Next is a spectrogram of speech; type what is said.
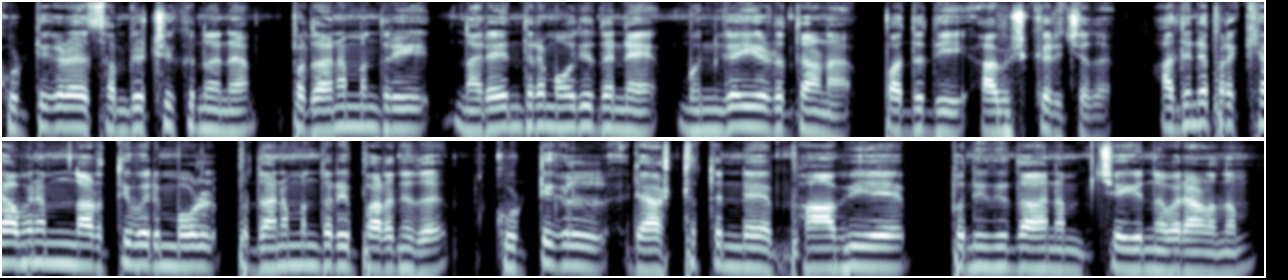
കുട്ടികളെ സംരക്ഷിക്കുന്നതിന് പ്രധാനമന്ത്രി നരേന്ദ്രമോദി തന്നെ മുൻകൈയെടുത്താണ് പദ്ധതി ആവിഷ്കരിച്ചത്. അതിന്റെ പ്രഖ്യാപനം നടത്തിവരുമ്പോൾ പ്രധാനമന്ത്രി പറഞ്ഞത് കുട്ടികൾ രാഷ്ട്രത്തിന്റെ ഭാവിയെ പ്രതിനിധാനം ചെയ്യുന്നവരാണെന്നും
